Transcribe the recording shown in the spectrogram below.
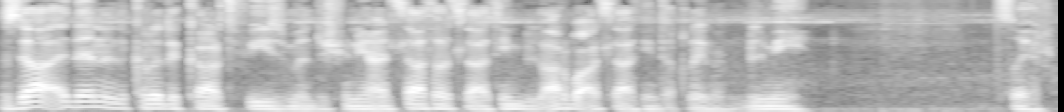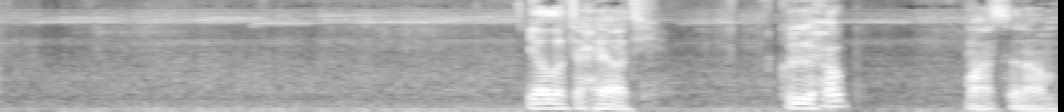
زائدا ال credit card فيز ما أدري شنو يعني 33 بال 34 تقريبا بالمية. تصير. يلا تحياتي. كل الحب مع السلامة.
